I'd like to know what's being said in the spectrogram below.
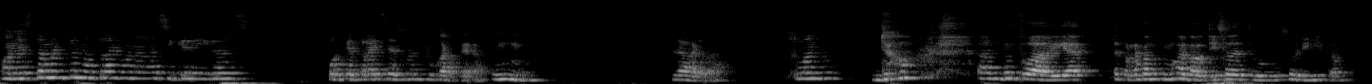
Honestamente no traigo nada así que digas por qué traes eso en tu cartera. La verdad. ¿Tú, Andrew? Yo ando todavía. ¿Te acuerdas cuando fuimos al bautizo de tu sobrinito?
